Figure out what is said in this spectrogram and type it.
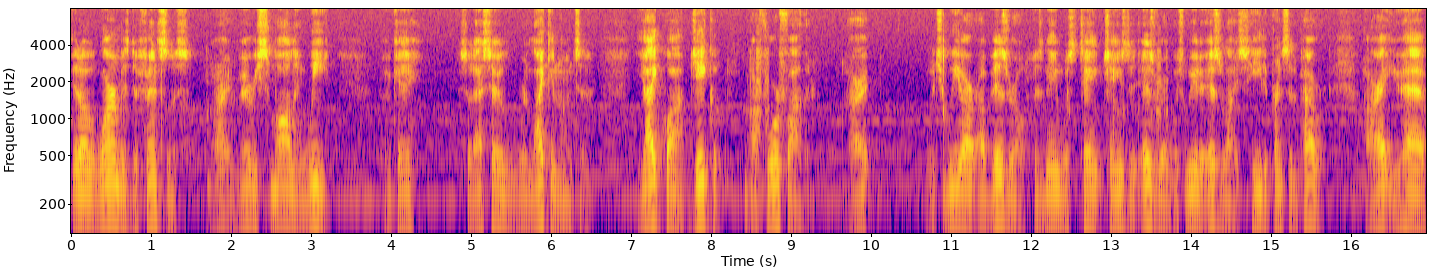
you know, worm is defenseless, all right, very small and wee, okay, so that's who we're liking onto, Yaquab, Jacob, our forefather, all right, which we are of Israel. His name was changed to Israel, which we are the Israelites. He, the Prince of the Power. All right, you have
